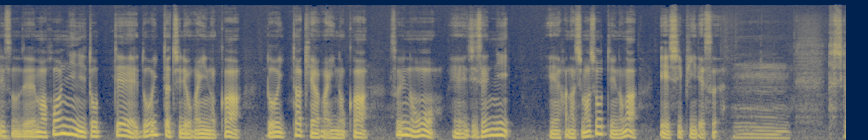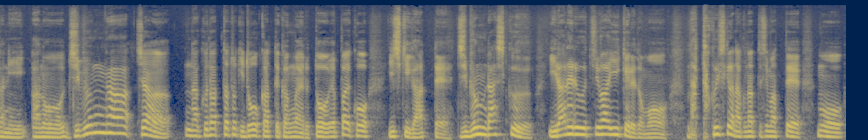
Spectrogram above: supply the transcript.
ですので、まあ、本人にとってどういった治療がいいのかどういったケアがいいのかそういうのを、えー、事前に、えー、話しましょうっていうのが ACP です。確かにあの自分がじゃあ亡くなった時どうかって考えるとやっぱりこう意識があって自分らしくいられるうちはいいけれども全く意識がなくなってしまってもう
